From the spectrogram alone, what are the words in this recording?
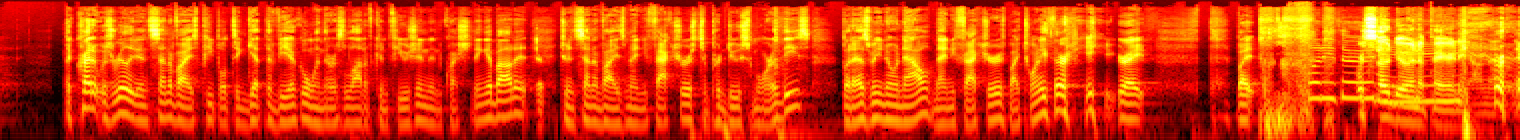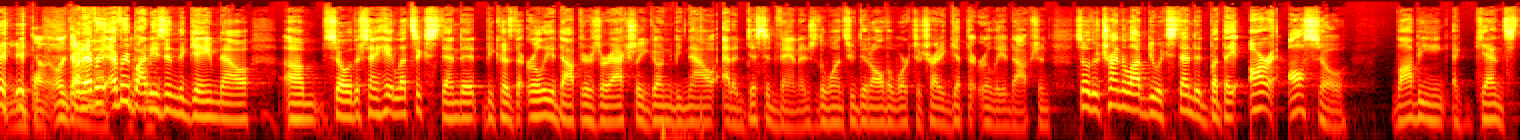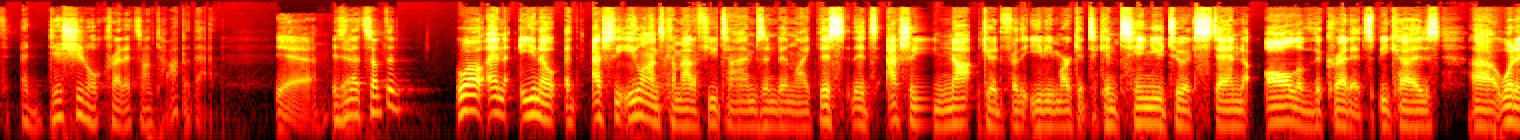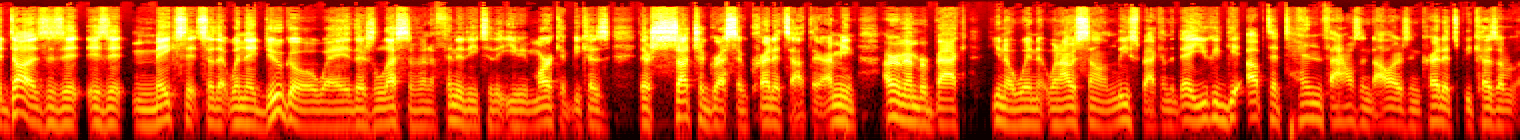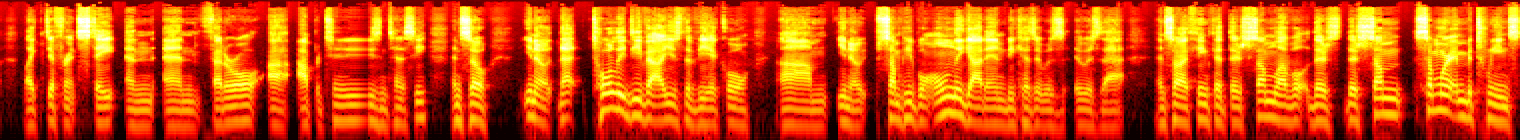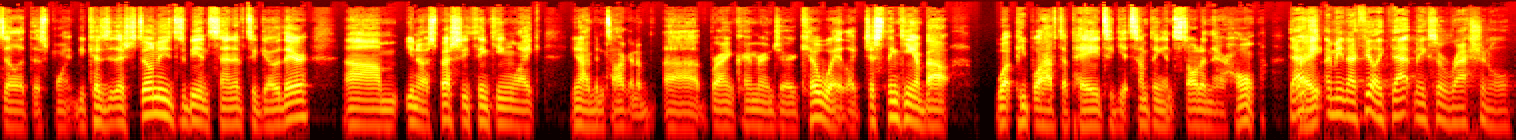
the credit was really to incentivize people to get the vehicle when there was a lot of confusion and questioning about it, to incentivize manufacturers to produce more of these. But as we know now, manufacturers by 2030, right? 2030. We're so doing a parody on that. thing. We're But every, everybody's in the game now. Um, so they're saying, hey, let's extend it because the early adopters are actually going to be now at a disadvantage, the ones who did all the work to try to get the early adoption. So they're trying to lobby to extend it, but they are also lobbying against additional credits on top of that. yeah. Isn't that something? Well, and you know, actually, Elon's come out a few times and been like, "This, it's actually not good for the EV market to continue to extend all of the credits because uh, what it does is it is it makes it so that when they do go away, there's less of an affinity to the EV market because there's such aggressive credits out there. I mean, I remember back." You know, when when I was selling lease back in the day, you could get up to ten thousand dollars in credits because of like different state and and federal uh, opportunities in Tennessee. And so, you know, that totally devalues the vehicle. Um, you know, some people only got in because it was it was that. And so I think that there's some level there's there's some somewhere in between still at this point because there still needs to be incentive to go there. Um, you know, especially thinking like, you know, I've been talking to uh, Brian Kramer and Jared Kilway, like just thinking about what people have to pay to get something installed in their home. That's, right? I mean, I feel like that makes a rational,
